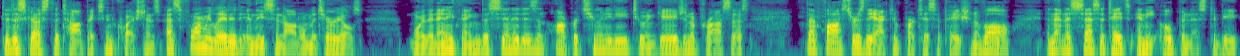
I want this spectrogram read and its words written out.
to discuss the topics and questions as formulated in these synodal materials. More than anything, the Synod is an opportunity to engage in a process that fosters the active participation of all, and that necessitates any openness to be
